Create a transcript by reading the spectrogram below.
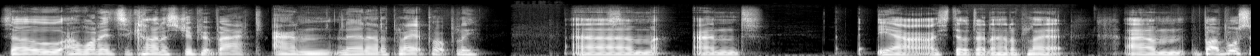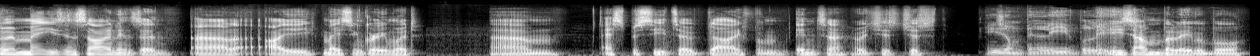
so I wanted to kind of strip it back and learn how to play it properly. Um, and yeah, I still don't know how to play it. Um, but I brought some amazing signings in, uh, i.e., Mason Greenwood, um, Esposito guy from Inter, which is just He's unbelievable. he's unbelievable.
